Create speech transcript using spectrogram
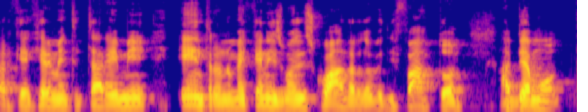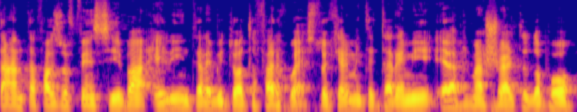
perché chiaramente Taremi entra in un meccanismo di squadra dove di fatto abbiamo tanta fase offensiva e l'Inter è abituato a fare questo. Chiaramente Taremi è la prima scelta dopo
